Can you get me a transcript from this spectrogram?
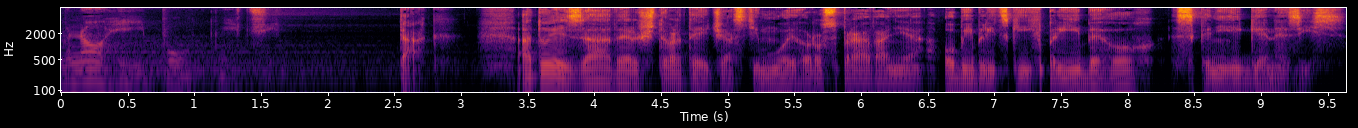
mnohí pútnici. Tak. A to je záver štvrtej časti môjho rozprávania o biblických príbehoch z knihy Genesis.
